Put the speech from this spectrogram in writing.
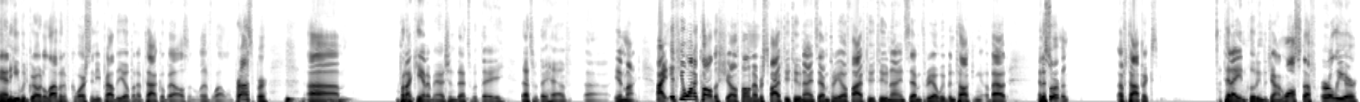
and he would grow to love it, of course, and he'd probably open up Taco Bell's and live well and prosper. Um, but I can't imagine that's what they that's what they have uh, in mind. All right, if you want to call the show, phone number is 522-9730, 522-9730. We've been talking about an assortment of topics today, including the John Wall stuff earlier,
